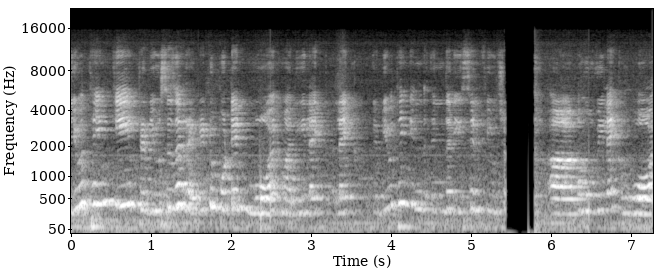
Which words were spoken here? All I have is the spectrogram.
do you think the producers are ready to put in more money? Like, like, do you think in, the, in the recent future, uh, a movie like War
